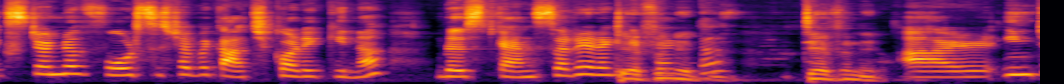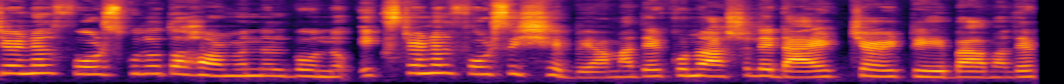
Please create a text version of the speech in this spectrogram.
এক্সটার্নাল ফোর্স হিসাবে কাজ করে কিনা ব্রেস্ট ক্যান্সারের একটা আর ইন্টারনাল ফোর্সগুলো তো হরমোনাল বা অন্য এক্সটার্নাল ফোর্স হিসেবে আমাদের কোনো আসলে ডায়েট চার্টে বা আমাদের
